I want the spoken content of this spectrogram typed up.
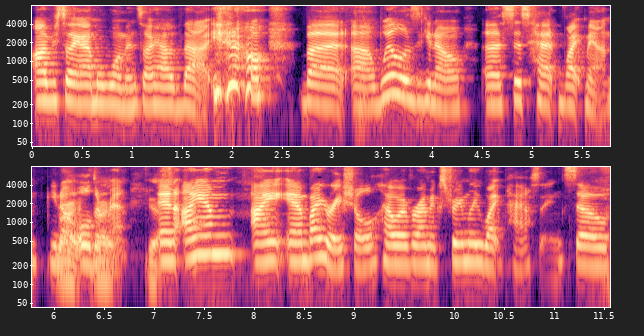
obviously, I'm a woman, so I have that, you know. But uh, Will is, you know, a cis het white man, you know, Right, older right. man, Yes. and I am I am biracial. However, I'm extremely white passing, so.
